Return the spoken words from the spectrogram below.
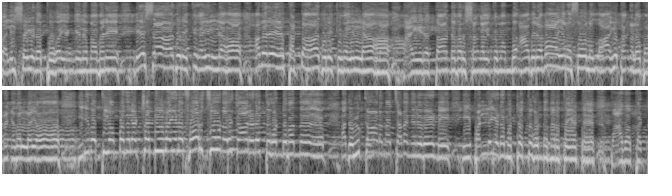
പലിശയുടെ പുകയെങ്കിലും അവനെ ലേശാതിരിക്കുകയില്ല. അവരെ തട്ടാതിരിക്കുകയില്ല. ആയിരത്താണ്ട് വർഷങ്ങൾക്ക് മുമ്പ് ആദരവായ റസൂലുള്ളാഹി തങ്ങൾ പറഞ്ഞതല്ലയോ? ഇരുപത്തിയൊമ്പത് ലക്ഷം രൂപയുടെ ഫോർച്യൂണർ കാർ എടുത്തു കൊണ്ടുവന്ന് അത് ഉദ്ഘാടന ചടങ്ങിന് വേണ്ടി ഈ പള്ളിയുടെ മുറ്റത്ത് കൊണ്ട് നിർത്തിയിട്ട് പാവപ്പെട്ട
